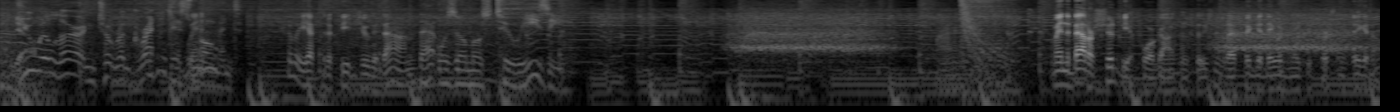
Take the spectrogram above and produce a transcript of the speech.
You will learn to regret this Win. moment. Surely you have to defeat Zhuge Dan. That was almost too easy. I mean, the battle should be a foregone conclusion, but I figured they would make you personally take it home.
